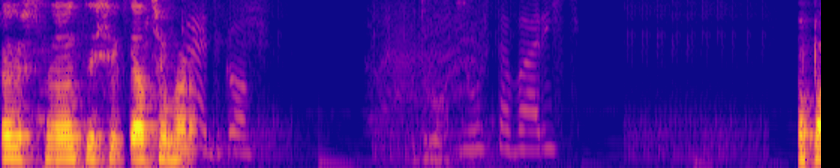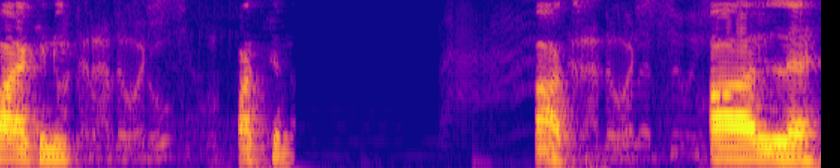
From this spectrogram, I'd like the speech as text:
Korzystający się Brać go. Opa, jakie mi Z radością. pacją. Patrz, Z radością. ale.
